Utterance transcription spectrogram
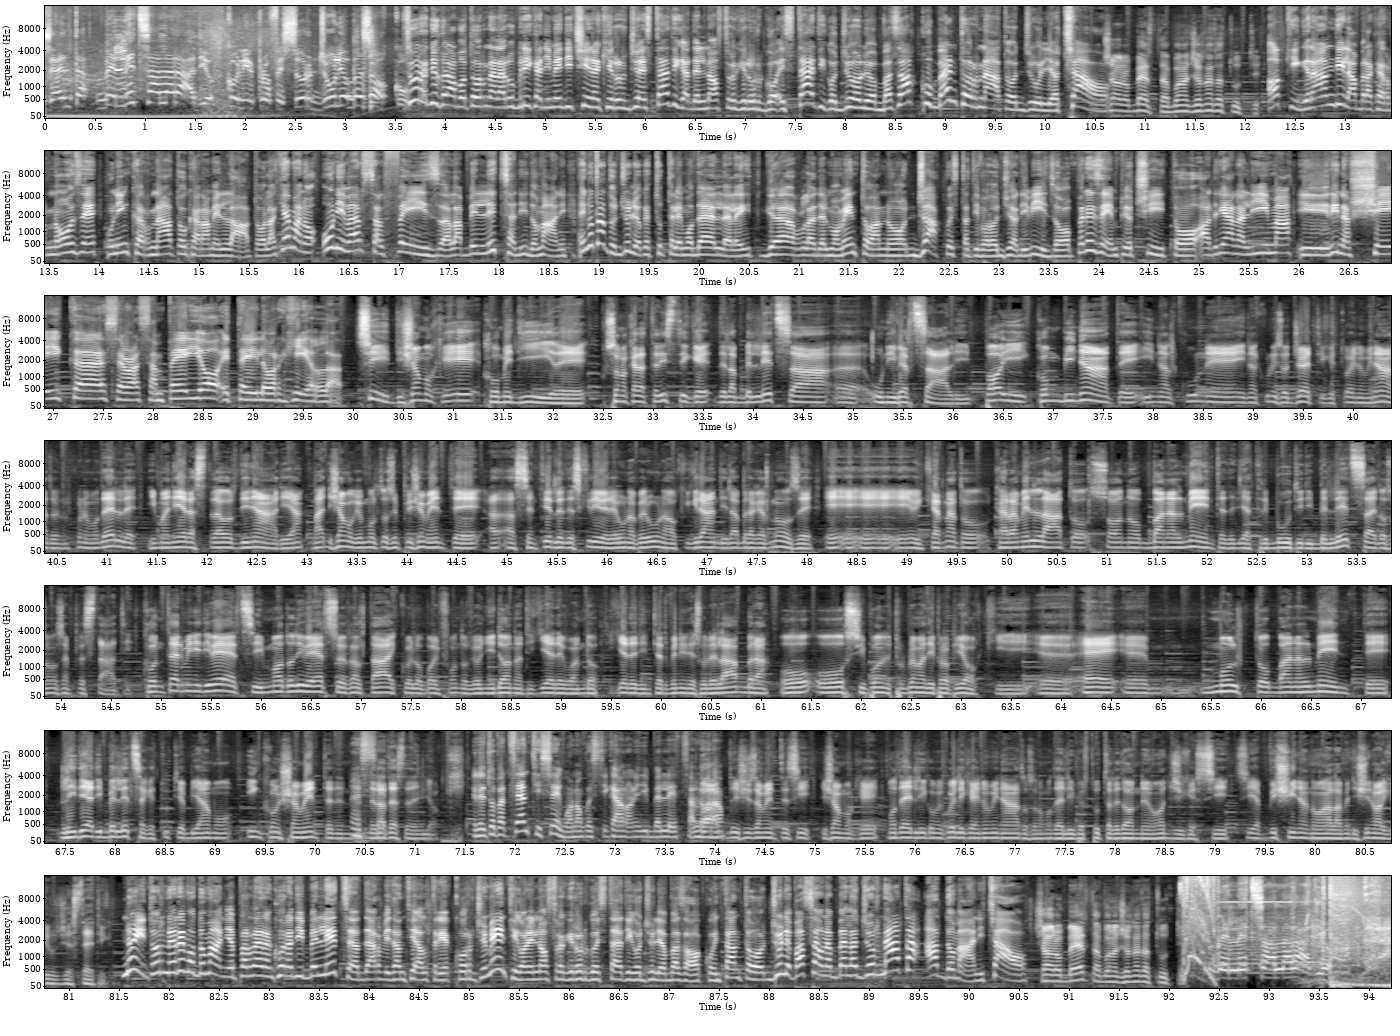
presenta Bellezza alla radio con il professor Giulio Basocco. Su Radio Globo torna la rubrica di medicina e chirurgia estetica del nostro chirurgo estetico Giulio Basocco. Bentornato Giulio, ciao. Ciao Roberta, buona giornata a tutti. Occhi grandi, labbra carnose, un incarnato caramellato. La chiamano Universal Face, la bellezza di domani. Hai notato Giulio che tutte le modelle, le hit girl del momento hanno già questa tipologia di viso? Per esempio cito Adriana Lima, Irina Shake, Sarah Sampeio e Taylor Hill. Sì, diciamo che, come dire, sono caratteristiche della bellezza eh, universali, poi combinate in, alcune, in alcuni soggetti che tu hai nominato, in alcune modelle, in maniera straordinaria, ma diciamo che molto semplicemente a, a sentirle descrivere una per una, occhi grandi, labbra carnose e, e, e incarnato caramellato, sono banalmente degli attributi di bellezza e lo sono sempre stati. Con termini diversi, in modo diverso, in realtà è quello poi in fondo che ogni donna ti chiede quando ti chiede di intervenire sulle labbra o, o si pone il problema dei propri occhi. Eh, è eh, molto banalmente l'idea di bellezza che tutti abbiamo inconsciamente nel, eh sì. nella testa degli occhi. E le tue pazienti seguono questi canoni di bellezza allora? Ah, decisamente sì. Diciamo che modelli come quelli che hai nominato sono modelli per tutte le donne oggi che si, si avvicinano alla medicina o alla chirurgia estetica. Noi torneremo domani a parlare ancora di bellezza e a darvi tanti altri accorgimenti con il nostro chirurgo estetico Giulio Basocco. Intanto Giulio passa una bella giornata, a domani, ciao! Ciao Roberta, buona giornata a tutti. Bellezza alla radio.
